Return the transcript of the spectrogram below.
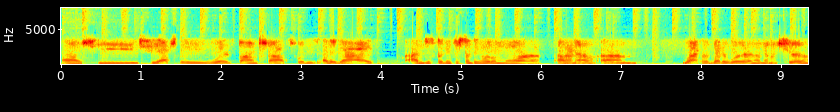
uh, she she actually was buying shots for these other guys. I'm just looking for something a little more I don't know, um, lack of a better word, I don't know, mature.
